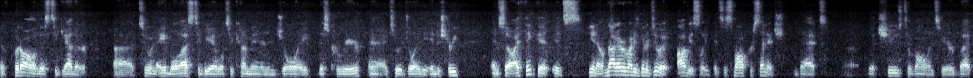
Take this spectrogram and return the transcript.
have put all of this together uh, to enable us to be able to come in and enjoy this career and to enjoy the industry. And so I think that it's, you know, not everybody's going to do it. Obviously, it's a small percentage that uh, that choose to volunteer. But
